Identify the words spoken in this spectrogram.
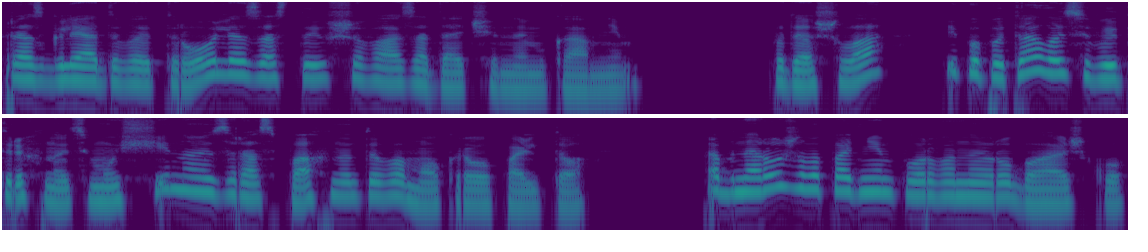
разглядывая тролля, застывшего озадаченным камнем. Подошла и попыталась вытряхнуть мужчину из распахнутого мокрого пальто. Обнаружила под ним порванную рубашку.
